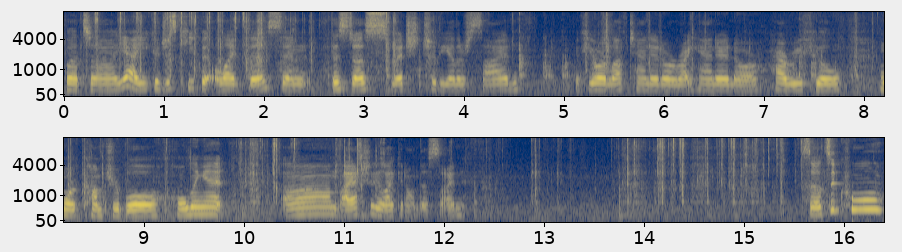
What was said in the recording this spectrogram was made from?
But uh, yeah, you could just keep it like this, and this does switch to the other side if you are left-handed or right-handed, or however you feel more comfortable holding it. Um, I actually like it on this side. So it's a cool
